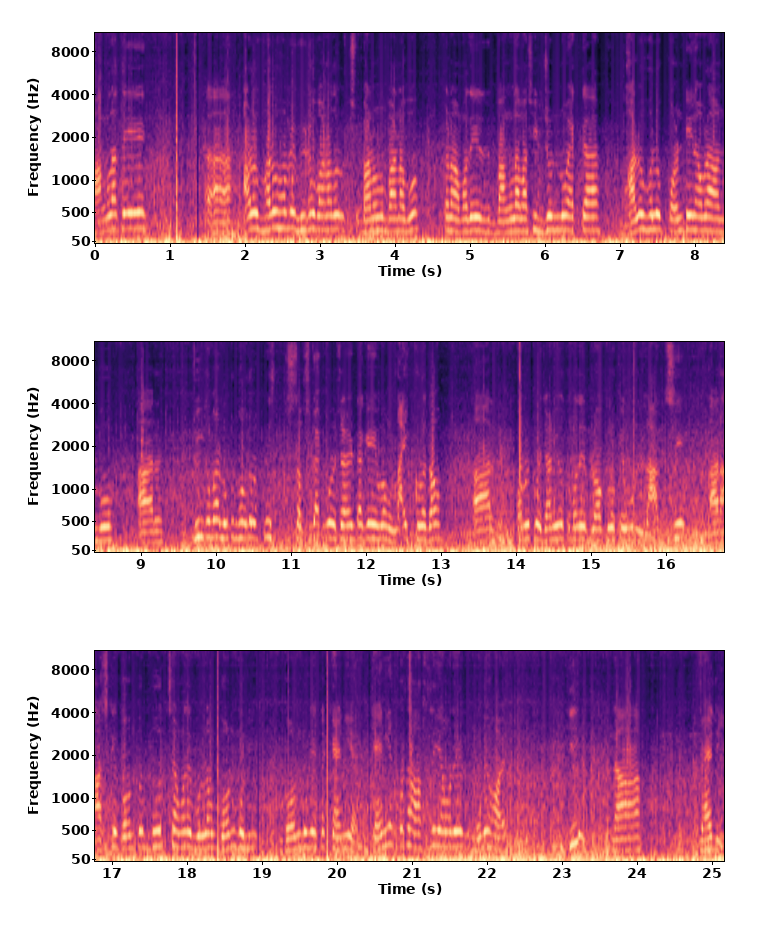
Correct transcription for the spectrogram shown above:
বাংলাতে আরও ভালোভাবে ভিডিও বানানো বানানো, বানাবো। কারণ আমাদের বাংলাভাষীর জন্য একটা ভালো ভালো কন্টেন্ট আমরা আনব। আর যদি তোমরা নতুন হও, তাহলে প্লিজ সাবস্ক্রাইব করো চ্যানেলটাকে এবং লাইক করে দাও। আর কমেন্ট করে জানিও তোমাদের ব্লগগুলো কেমন লাগছে। আর আজকে গন্তব্য হচ্ছে আমাদের বললাম গনগনি। গনগনি একটা ক্যানিয়ান ক্যানিয়ান কথা আসলেই আমাদের মনে হয় কি? না ভ্যালি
